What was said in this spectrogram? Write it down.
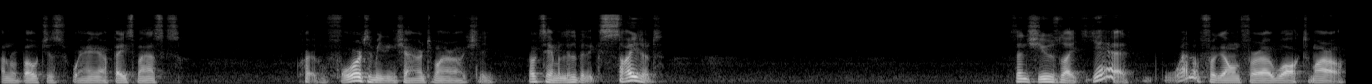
and we're both just wearing our face masks. Quite looking forward to meeting Sharon tomorrow, actually. I would say I'm a little bit excited. then she was like, Yeah, well up for going for a walk tomorrow.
